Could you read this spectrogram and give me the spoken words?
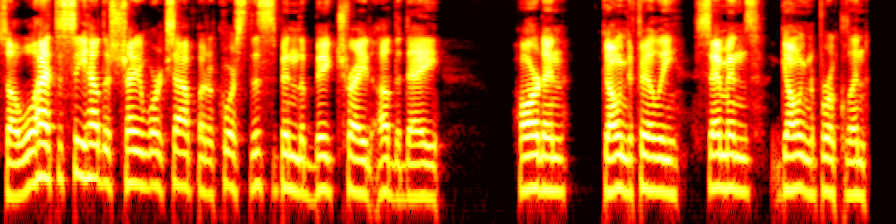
So we'll have to see how this trade works out. But of course, this has been the big trade of the day. Harden going to Philly, Simmons going to Brooklyn.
